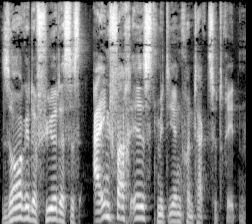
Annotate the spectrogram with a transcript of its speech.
sorge dafür, dass es einfach ist, mit dir in Kontakt zu treten.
